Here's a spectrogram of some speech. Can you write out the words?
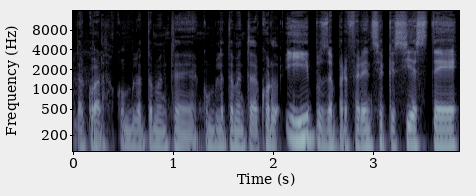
De acuerdo, completamente, completamente de acuerdo. Y pues de preferencia que sí esté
